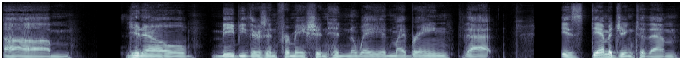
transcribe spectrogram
um you know, maybe there's information hidden away in my brain that is damaging to them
